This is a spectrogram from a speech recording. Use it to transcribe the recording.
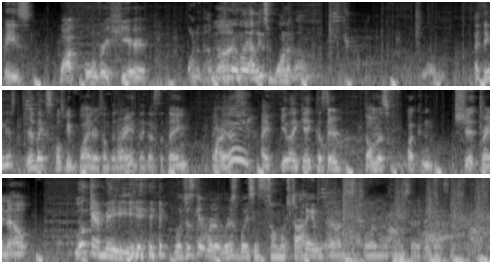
Please walk over here. One of them. Come on. like, at least one of them. I think there's you're like supposed to be blind or something, right? Like that's the thing. I Are guess. they? I feel like it because they're dumb as fucking shit right now. Look at me. Look, just get rid of. We're just wasting so much time. yeah, the one we can use it. I guess.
